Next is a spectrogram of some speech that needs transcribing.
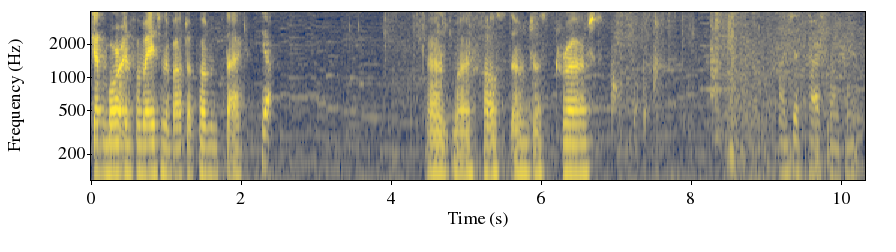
get more information about the opponent's deck. yeah. And my Hearthstone just crashed. I just Hearthstone things.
